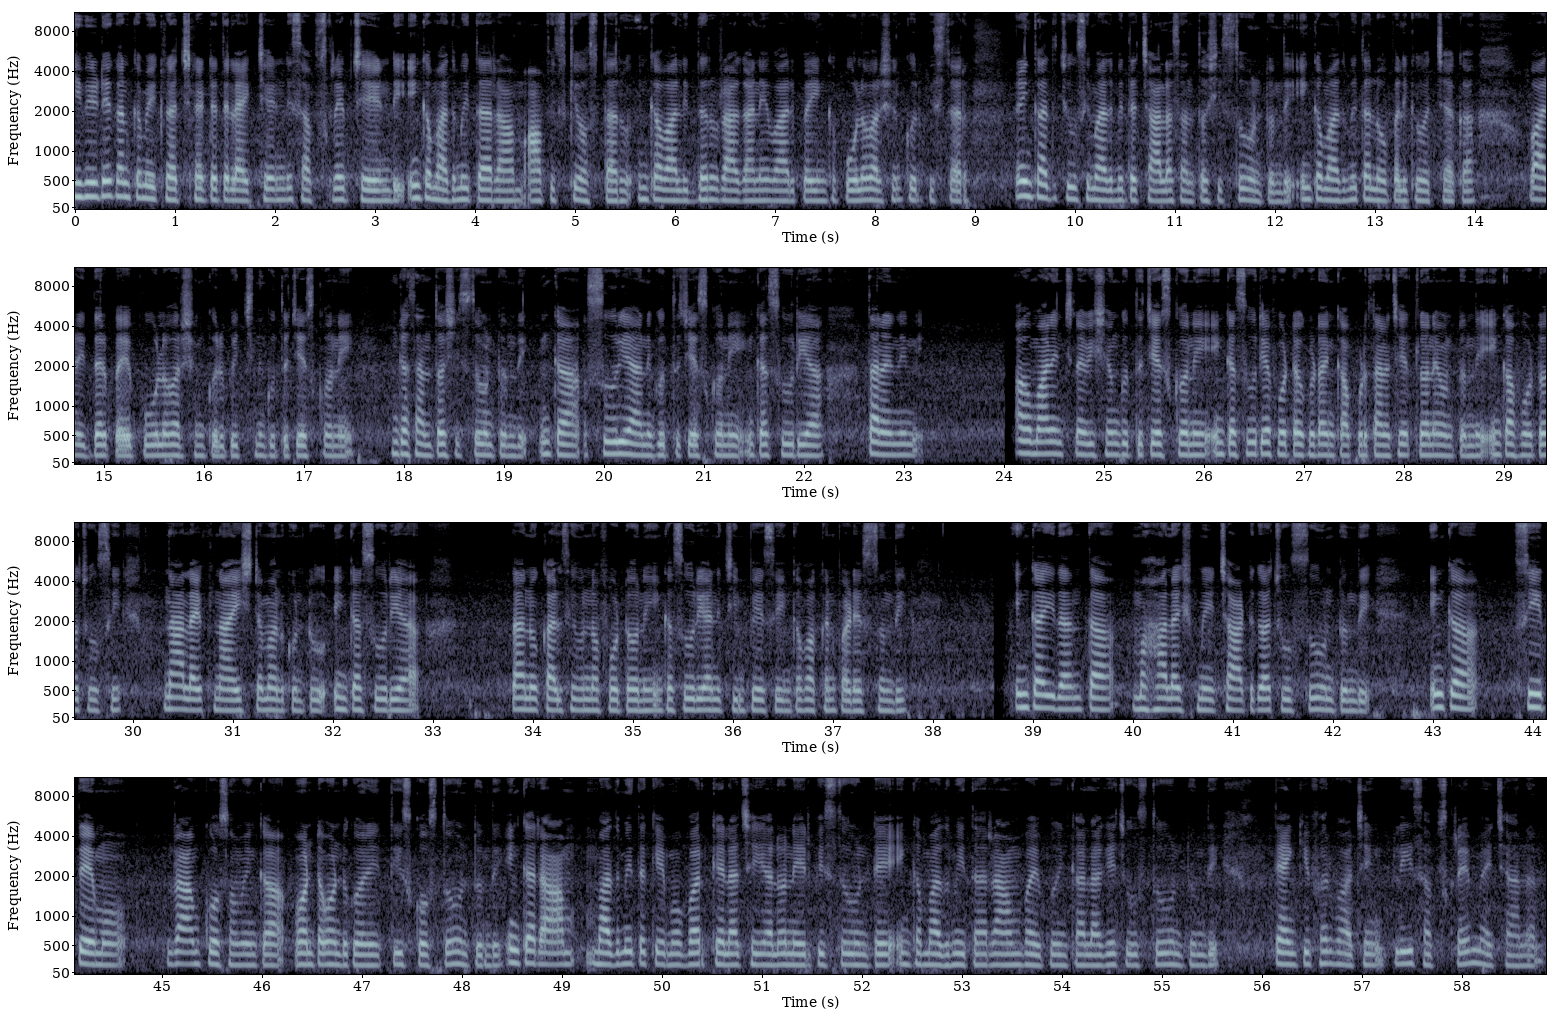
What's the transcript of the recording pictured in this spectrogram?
ఈ వీడియో కనుక మీకు నచ్చినట్టయితే లైక్ చేయండి సబ్స్క్రైబ్ చేయండి. ఇంకా మధుమిత రామ్ ఆఫీస్కి వస్తారు. ఇంకా వాళ్ళిద్దరూ రాగానే వారిపై ఇంకా పూల వర్షం కురిపిస్తారు. ఇంకా అది చూసి మధుమిత చాలా సంతోషిస్తూ ఉంటుంది. ఇంకా మధుమిత లోపలికి వచ్చాక వారిద్దరిపై పూల వర్షం కురిపించింది గుర్తు చేసుకొని ఇంకా సంతోషిస్తూ ఉంటుంది. ఇంకా సూర్య అని గుర్తు చేసుకొని ఇంకా సూర్య తనని అవమానించిన విషయం గుర్తు చేసుకొని ఇంకా సూర్య ఫోటో కూడా ఇంకా అప్పుడు తన చేతిలోనే ఉంటుంది. ఇంకా ఫోటో చూసి నా లైఫ్ నా ఇష్టం అనుకుంటూ ఇంకా సూర్య తను కలిసి ఉన్న ఫోటోని ఇంకా సూర్యాన్ని చింపేసి ఇంకా పక్కన పడేస్తుంది. ఇంకా ఇదంతా మహాలక్ష్మి చాటుగా చూస్తూ ఉంటుంది. ఇంకా సీత ఏమో రామ్ కోసం ఇంకా వంట వండుకొని తీసుకొస్తూ ఉంటుంది. ఇంకా రామ్ మధుమితకేమో వర్క్ ఎలా చేయాలో నేర్పిస్తూ ఉంటే ఇంకా మధుమిత రామ్ వైపు ఇంకా అలాగే చూస్తూ ఉంటుంది. Thank you for watching please subscribe my channel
